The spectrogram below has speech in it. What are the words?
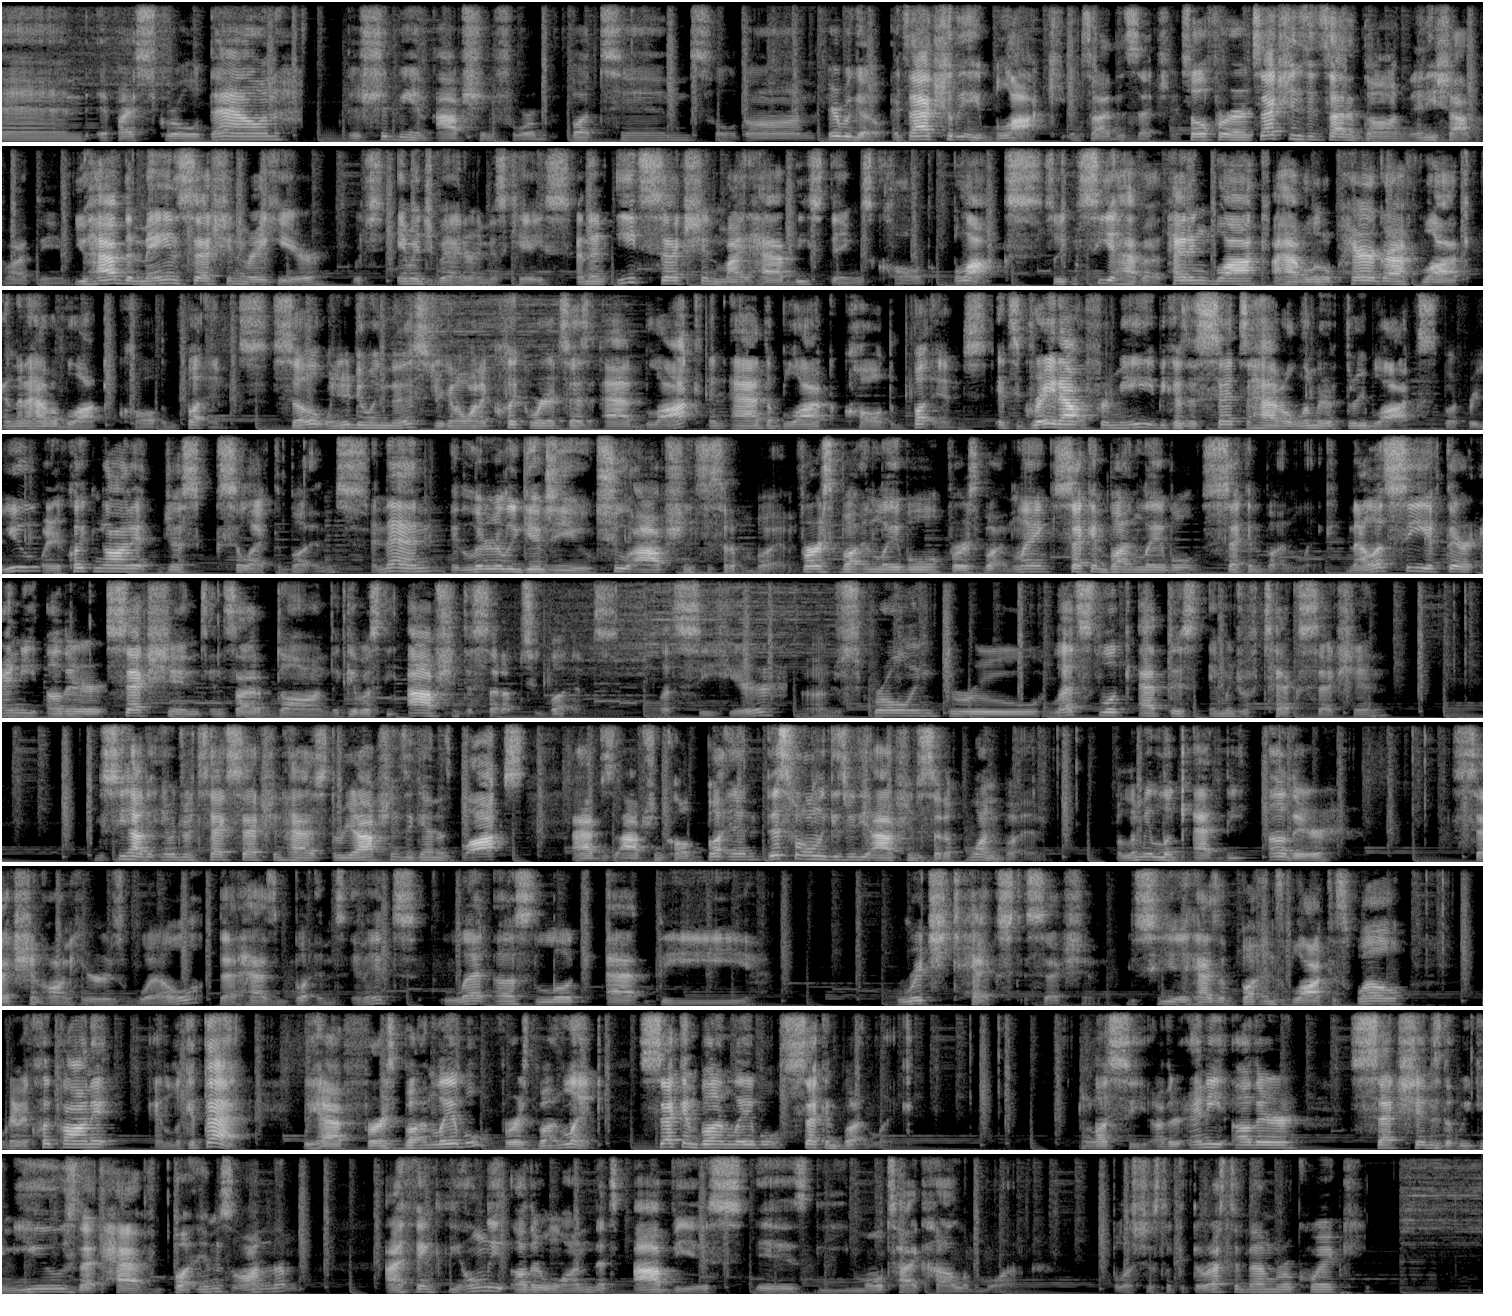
and if I scroll down, there should be an option for buttons. Hold on. Here we go. It's actually a block inside the section. So for sections inside of Dawn, any Shopify theme, you have the main section right here, which is image banner in this case. And then each section might have these things called blocks. So you can see I have a heading block, I have a little paragraph block, and then I have a block called buttons. So when you're doing this, you're gonna wanna click where it says add block and add the block called buttons. It's grayed out for me because it's set to have a limit of three blocks, but for you, when you're clicking on it, just select the buttons. And then it literally gives you two options to set up a button. First button label, first button link, second button label, second button link. Now let's see if there are any other sections inside of Dawn that give us the option to set up two buttons. Let's see here. I'm just scrolling through. Let's look at this image with text section. You see how the image with text section has three options again as blocks. I have this option called button. This one only gives me the option to set up one button. But let me look at the other section on here as well that has buttons in it. Let us look at the rich text section. You see it has a buttons block as well. We're gonna click on it and look at that. We have first button label, first button link, second button label, second button link. Let's see, are there any other sections that we can use that have buttons on them. I think the only other one that's obvious is the multi-column one. But let's just look at the rest of them real quick.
